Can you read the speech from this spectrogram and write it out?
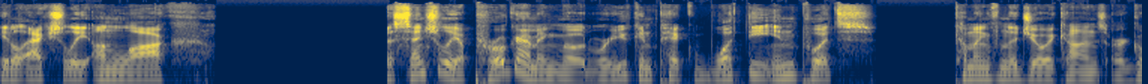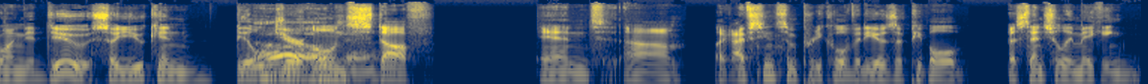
it'll actually unlock essentially a programming mode where you can pick what the inputs coming from the Joy-Cons are going to do so you can build your Oh, own okay. stuff. And um, like I've seen some pretty cool videos of people essentially making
